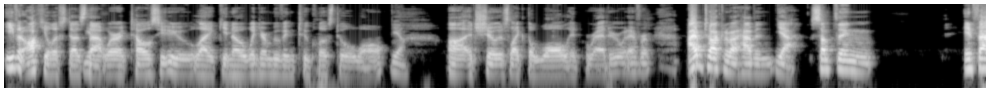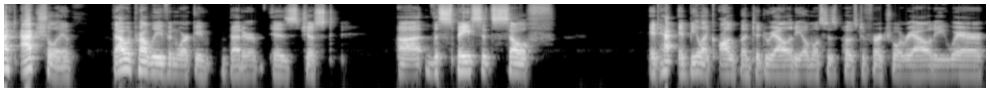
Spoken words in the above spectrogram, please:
even Oculus does Yeah. that, where it tells you like you know when you're moving too close to a wall. yeah, uh, it shows like the wall in red or whatever. I'm talking about having, yeah, something. In fact, actually, that would probably even work better. Is just uh, the space itself. It ha- it'd be like augmented reality almost as opposed to virtual reality, where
